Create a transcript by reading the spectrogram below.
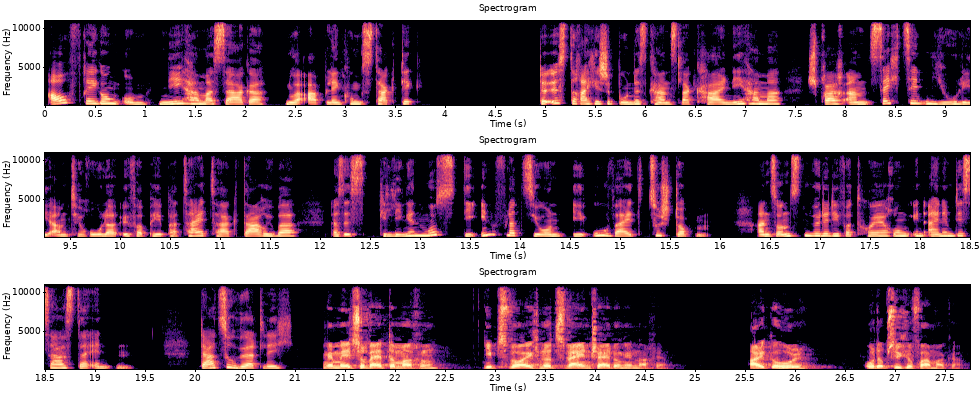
Aufregung um Nehammer-Saga nur Ablenkungstaktik? Der österreichische Bundeskanzler Karl Nehammer sprach am 16. Juli am Tiroler ÖVP-Parteitag darüber, dass es gelingen muss, die Inflation EU-weit zu stoppen. Ansonsten würde die Verteuerung in einem Desaster enden. Dazu wörtlich Wenn wir jetzt so weitermachen, gibt es für euch nur zwei Entscheidungen nachher. Alkohol oder Psychopharmaka.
